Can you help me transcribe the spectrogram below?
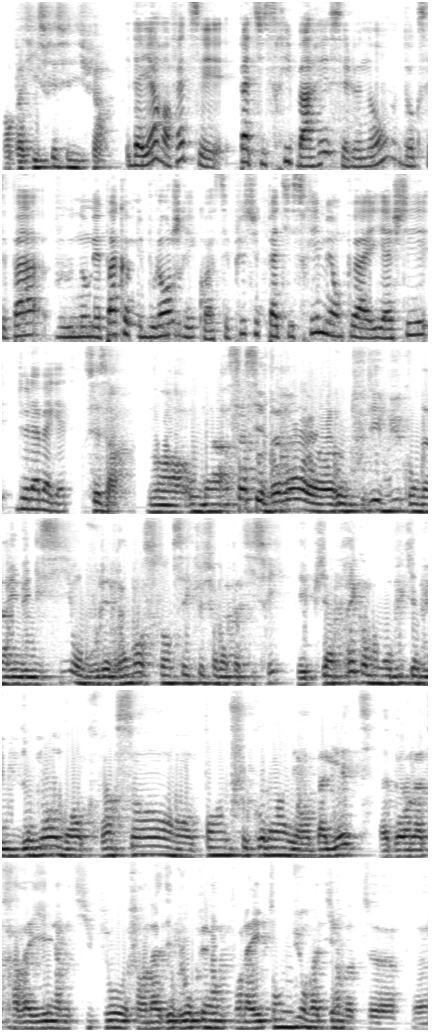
En pâtisserie, c'est différent. Et d'ailleurs, en fait, c'est pâtisserie barrée, c'est le nom. Donc c'est pas, vous nommez pas comme une boulangerie, quoi. C'est plus une pâtisserie, mais on peut y acheter de la baguette. C'est ça. Non, on a, ça c'est vraiment euh, au tout début qu'on est ici, on voulait vraiment se lancer que sur la pâtisserie. Et puis après, quand on a vu qu'il y avait une demande en croissant, en pain au chocolat et en baguette, eh ben, on a travaillé un petit peu, enfin on a développé, on a étendu, on va dire notre euh,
